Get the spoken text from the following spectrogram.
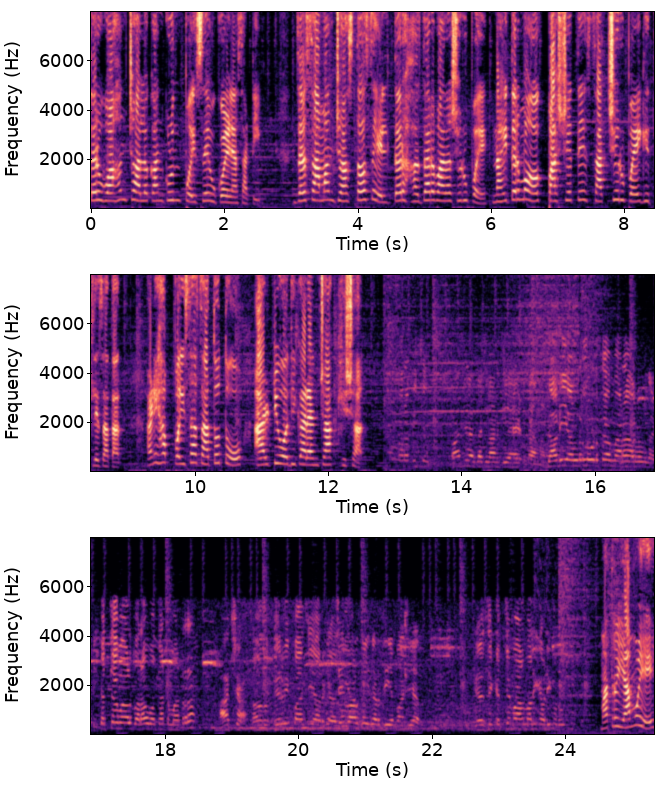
तर वाहन चालकांकडून पैसे उकळण्यासाठी. जर सामान जास्त असेल तर हजार बाराशे रुपये नाहीतर मग पाचशे ते सातशे रुपये घेतले जातात. आणि हा पैसा जातो तो अधिकाऱ्यांच्या खिशात पाँच हजार का चलान किया है का हमारा गाड़ी अंडरलोड था हमारा Underload गाड़ी। कच्चा माल भरा हुआ था टमाटर. अच्छा. हाँ तो फिर भी पाँच हजार का कच्चे। माल का ही कर दिए पाँच हजार? वैसे कच्चे माल वाली गाड़ी को रोकी मात्र यामुळे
